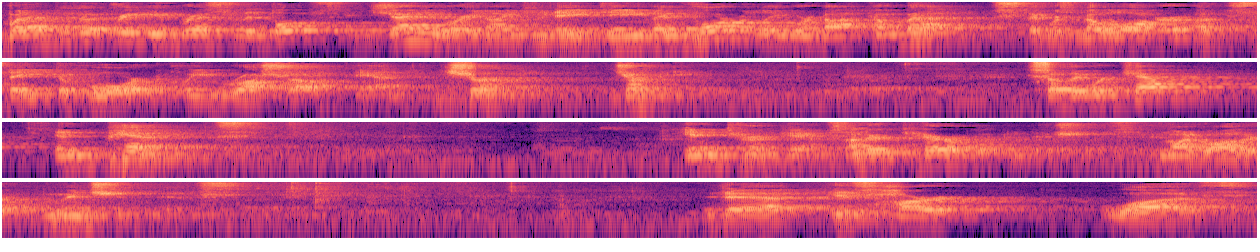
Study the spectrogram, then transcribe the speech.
But after the Treaty of Brest-Litovsk in January 1918, they formally were not combatants. There was no longer a state of war between Russia and German, Germany. So they were kept in pens, intern camps, under terrible conditions. And my father mentioned this, that his heart was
